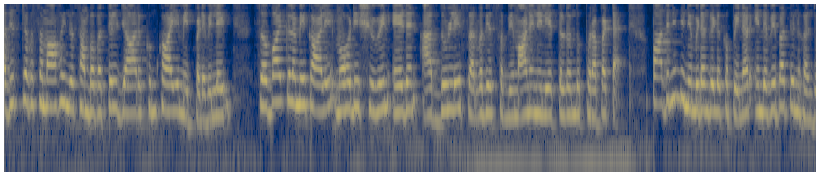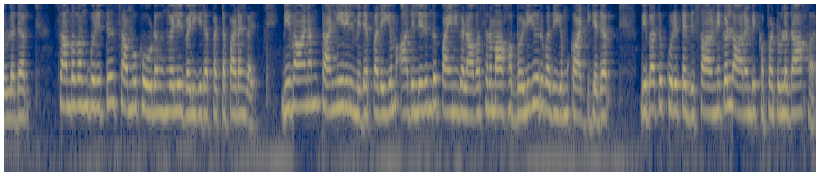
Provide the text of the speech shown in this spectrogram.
அதிர்ஷ்டவசமாக இந்த சம்பவத்தில் யாருக்கும் காயம் ஏற்படவில்லை. செவ்வாய்க்கிழமை காலை மொஹடிஷுவின் ஏடன் அப்துல்லே சர்வதேச விமான நிலையத்திலிருந்து புறப்பட்ட பதினைந்து நிமிடங்களுக்கு பின்னர் இந்த விபத்து நிகழ்ந்துள்ளது. சம்பவம் குறித்து சமூக ஊடகங்களில் வெளியிடப்பட்ட படங்கள். விமானம் தண்ணீரில் மிதப்பதையும் அதிலிருந்து பயணிகள் அவசரமாக வெளியேறுவதையும் காட்டியது. விபத்து குறித்த விசாரணைகள் ஆரம்பிக்கப்பட்டுள்ளதாக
